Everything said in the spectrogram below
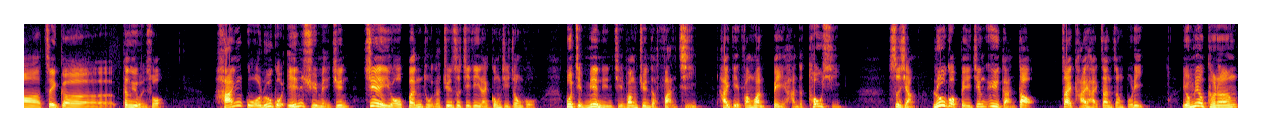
啊、呃，这个邓玉文说，韩国如果允许美军。借由本土的军事基地来攻击中国，不仅面临解放军的反击，还得防范北韩的偷袭。试想，如果北京预感到在台海战争不利，有没有可能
